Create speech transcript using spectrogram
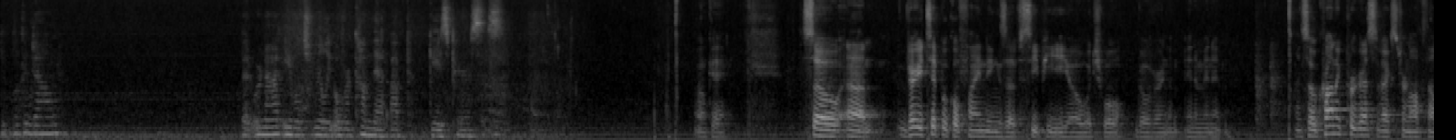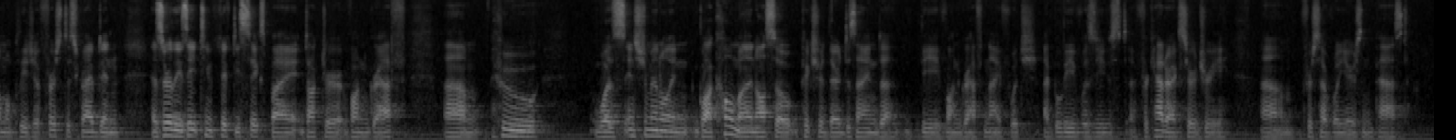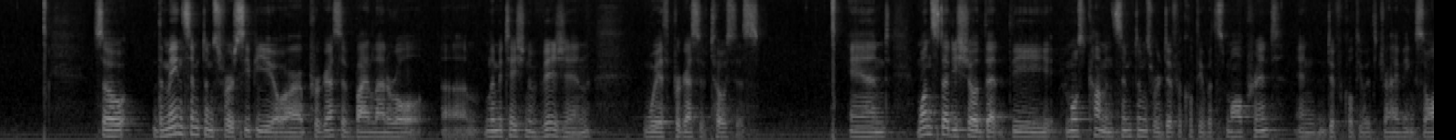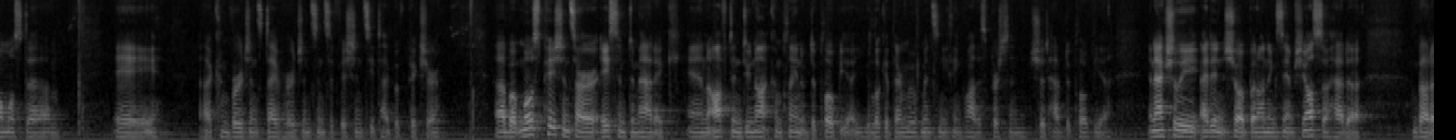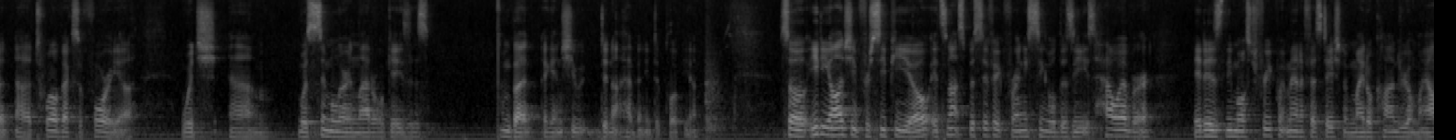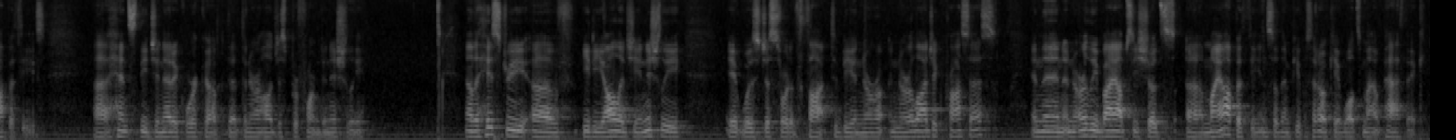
Keep looking down. But we're not able to really overcome that up gaze paresis. Okay. So, um, very typical findings of CPEO, which we'll go over in a, in a minute. And so, chronic progressive external ophthalmoplegia, first described in as early as 1856 by Dr. von Graefe, um, who was instrumental in glaucoma and also pictured there designed uh, the von Graefe knife, which I believe was used uh, for cataract surgery um, for several years in the past. So, the main symptoms for CPEO are progressive bilateral um, limitation of vision with progressive ptosis. And one study showed that the most common symptoms were difficulty with small print and difficulty with driving, so almost um, a, a convergence, divergence, insufficiency type of picture. Uh, but most patients are asymptomatic and often do not complain of diplopia. You look at their movements and you think, wow, this person should have diplopia. And actually, I didn't show it, but on exam, she also had a, about a, a 12 exophoria, which um, was similar in lateral gazes. But again, she did not have any diplopia. So, etiology for CPEO, it's not specific for any single disease. However, it is the most frequent manifestation of mitochondrial myopathies, uh, hence the genetic workup that the neurologist performed initially. Now, the history of etiology, initially it was just sort of thought to be a, neuro- a neurologic process, and then an early biopsy showed uh, myopathy, and so then people said, okay, well, it's myopathic.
